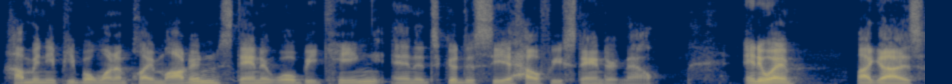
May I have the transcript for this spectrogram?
how many people want to play modern. Standard will be king, and it's good to see a healthy standard now. Anyway, bye guys.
